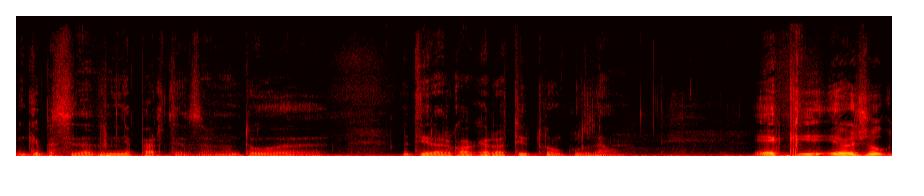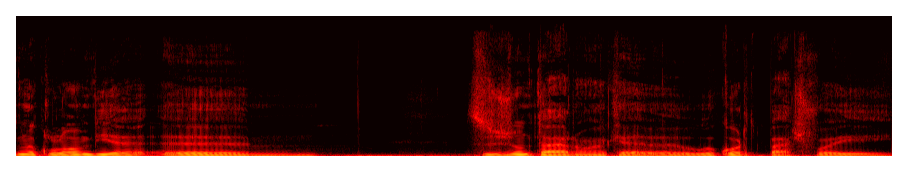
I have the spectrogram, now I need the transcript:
incapacidade da minha parte, não estou a, a, tirar qualquer outro tipo de conclusão. É que eu julgo que na Colômbia uh, se juntaram a que o acordo de paz foi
